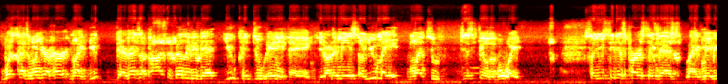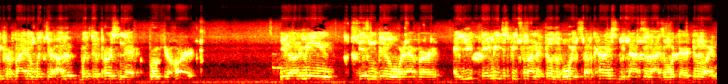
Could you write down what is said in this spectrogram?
because when you're hurt, like you, there, there's a possibility that you could do anything. You know what I mean? So you may want to just fill the void. So you see this person that's like maybe providing with your other, with the person that broke your heart you know what I mean, didn't do whatever, and you, they may just be trying to fill the void subconsciously, not realizing what they're doing.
